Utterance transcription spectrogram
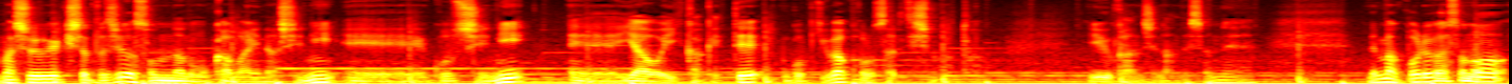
まあ、襲撃者たちはそんなのお構いなしに、えー、に、えー、矢を追いかけて五機は殺されてしまうという感じなんですよね。でまあこれはその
